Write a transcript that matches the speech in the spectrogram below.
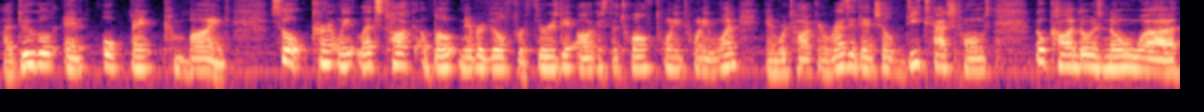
uh, Dugald and Oakbank combined. So currently, let's talk about Niverville for Thursday, August the 12th, 2021. And we're talking residential detached homes, no condos, no uh,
